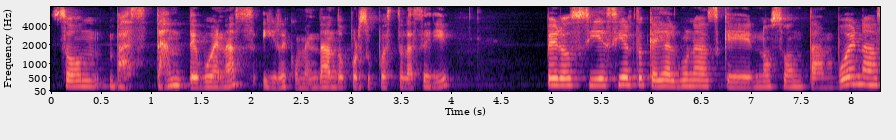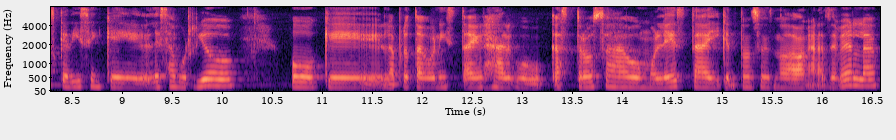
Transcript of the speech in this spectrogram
son bastante buenas y recomendando por supuesto la serie. Pero sí es cierto que hay algunas que no son tan buenas, que dicen que les aburrió o que la protagonista era algo castrosa o molesta y que entonces no daban ganas de verla,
